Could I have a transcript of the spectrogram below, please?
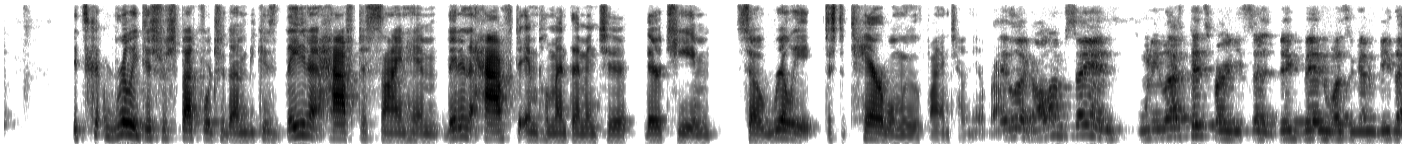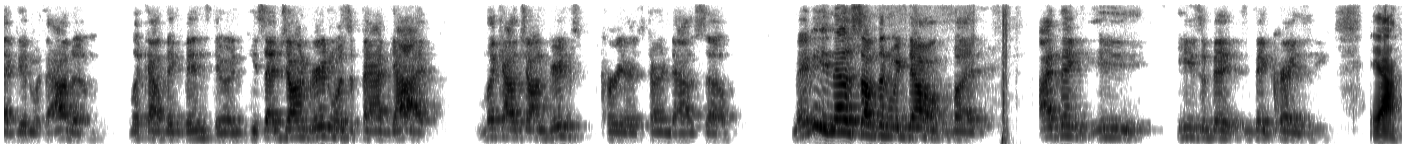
it's really disrespectful to them because they didn't have to sign him. They didn't have to implement them into their team. So really, just a terrible move by Antonio Brown. Hey, look, all I'm saying, when he left Pittsburgh, he said Big Ben wasn't going to be that good without him. Look how Big Ben's doing. He said Jon Gruden was a bad guy. Look how Jon Gruden's career has turned out. So maybe he knows something we don't, but I think he he's a bit bit crazy. Yeah.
